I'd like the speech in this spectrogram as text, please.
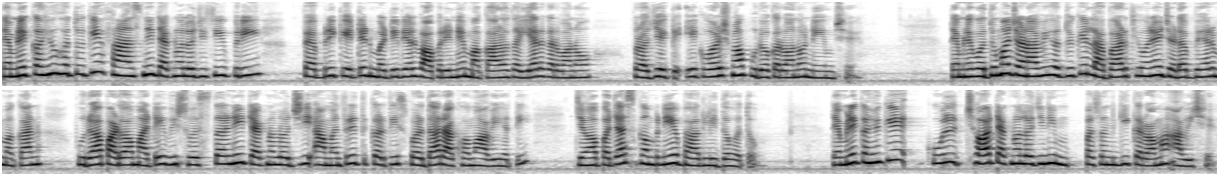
તેમણે કહ્યું હતું કે ફ્રાન્સની ટેકનોલોજીથી પ્રી ફેબ્રિકેટેડ મટીરીયલ વાપરીને મકાનો તૈયાર કરવાનો પ્રોજેક્ટ એક વર્ષમાં પૂરો કરવાનો નેમ છે. તેમણે વધુમાં જણાવ્યું હતું કે લાભાર્થીઓને ઝડપભેર મકાન પૂરા પાડવા માટે વિશ્વસ્તરની ટેકનોલોજી આમંત્રિત કરતી સ્પર્ધા રાખવામાં આવી હતી, જેમાં પચાસ કંપનીએ ભાગ લીધો હતો. તેમણે કહ્યું કે કુલ છ ટેકનોલોજીની પસંદગી કરવામાં આવી છે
